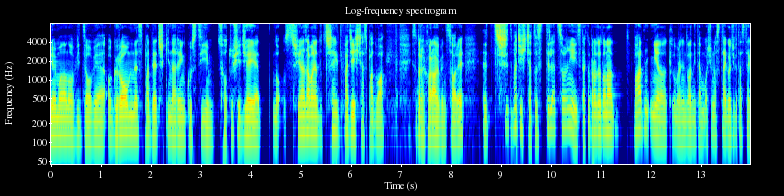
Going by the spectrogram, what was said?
Siemano widzowie, ogromne spadeczki na rynku Steam. Co tu się dzieje? No, skrzynia zamania do 3,20 spadła. Jestem trochę chorawy, więc sorry. E, 3,20 to jest tyle co nic. Tak naprawdę to ona dwa dni, nie no, dobra, nie dwa dni temu, 18, 19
